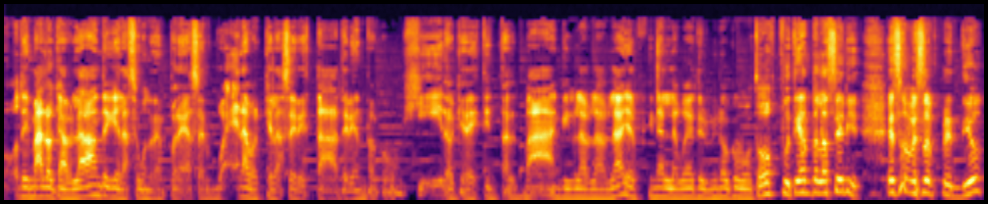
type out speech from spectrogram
Oh, de malo que hablaban de que la segunda temporada iba a ser buena porque la serie estaba teniendo como un giro que era distinto al manga y bla bla bla y al final la wea terminó como todos puteando la serie. Eso me sorprendió.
